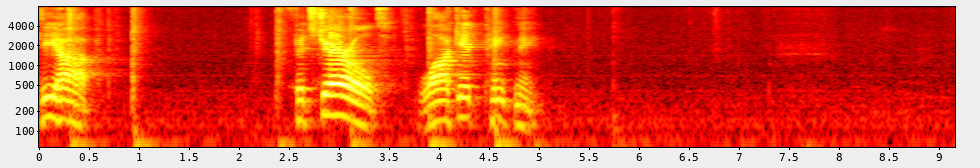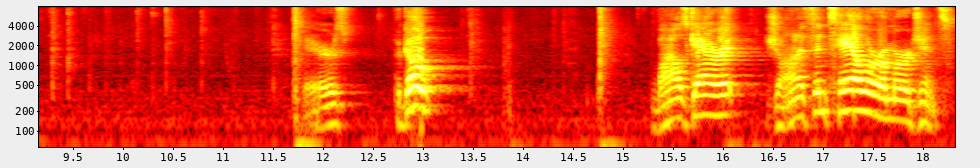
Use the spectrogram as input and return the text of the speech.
D Hop. Fitzgerald. Lockett Pinckney. There's the GOAT. Myles Garrett, Jonathan Taylor emergent.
